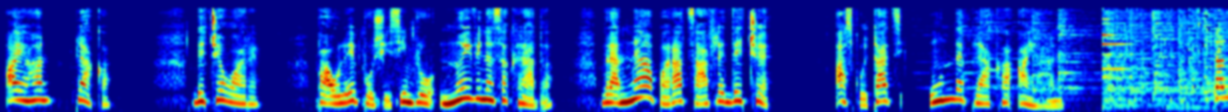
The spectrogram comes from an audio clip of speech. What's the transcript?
Aihan pleacă. De ce oare? Paulei pur și simplu nu-i vine să creadă. Vrea neapărat să afle de ce. Ascultați unde pleacă Aihan. Dann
